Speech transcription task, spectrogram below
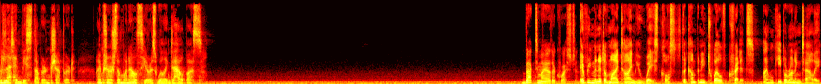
Let him be stubborn, Shepard. I'm sure someone else here is willing to help us. Back to my other question. Every minute of my time you waste costs the company 12 credits. I will keep a running tally.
